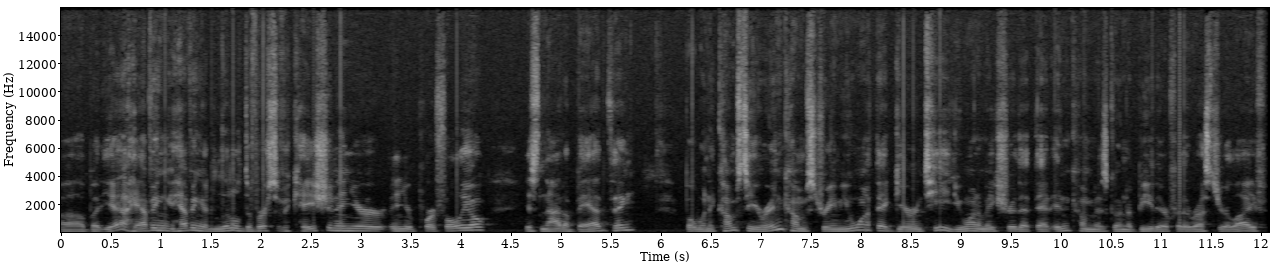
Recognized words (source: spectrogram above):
Uh, but yeah, having having a little diversification in your in your portfolio is not a bad thing. But when it comes to your income stream, you want that guaranteed. You want to make sure that that income is going to be there for the rest of your life.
